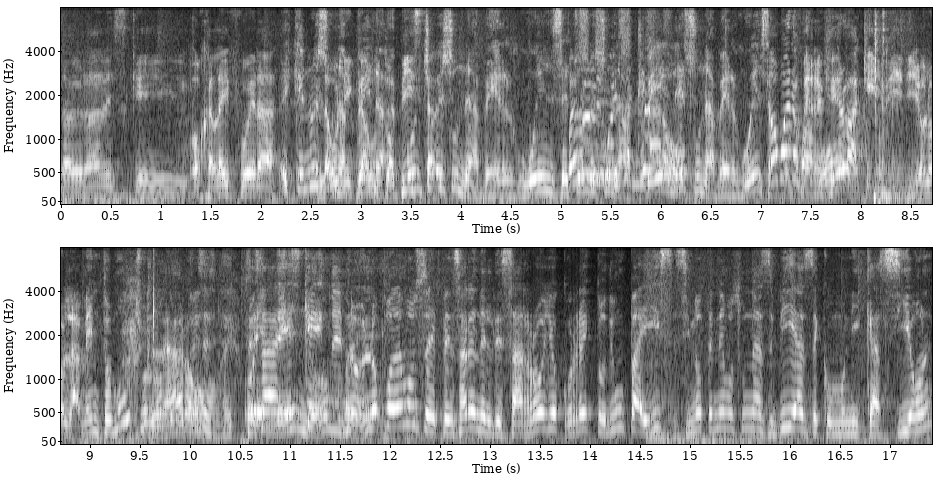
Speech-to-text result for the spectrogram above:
la verdad es que ojalá y fuera Es que no es la una única pena, autopista. Poncho, es una vergüenza, esto no es una pena, es una vergüenza. No, bueno, por me refiero a que yo lo lamento mucho, ¿no? Claro, tú dices. es o sea, es que no podemos eh, pensar en el desarrollo correcto de un país si no tenemos unas vías de comunicación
